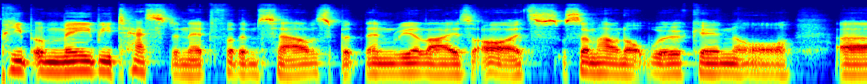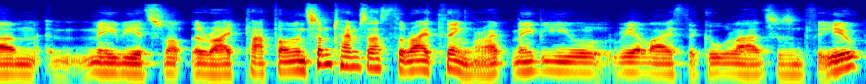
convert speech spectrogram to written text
people may be testing it for themselves, but then realize, oh, it's somehow not working, or um, maybe it's not the right platform. And sometimes that's the right thing, right? Maybe you'll realize that Google Ads isn't for you.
